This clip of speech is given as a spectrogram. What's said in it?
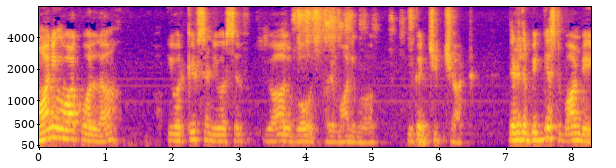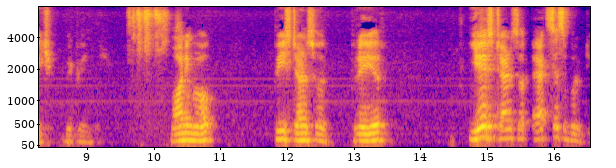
మార్నింగ్ వాక్ వల్ల యువర్ కిడ్స్ అండ్ యువర్ సెల్ఫ్ యు ఆల్ గో ఫర్ ఎ మార్నింగ్ వాక్ యూ కెన్ చిట్ చాట్ దట్ ఇస్ ద బిగ్గెస్ట్ బాండేజ్ బిట్వీన్ మార్నింగ్ వాక్ పీ స్టాండ్స్ ఫర్ ప్రేయర్ A stands for accessibility.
